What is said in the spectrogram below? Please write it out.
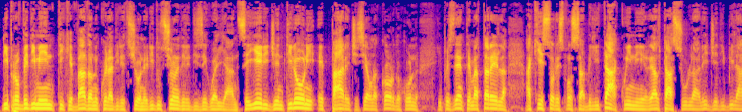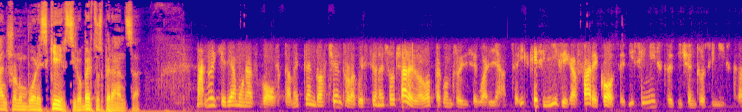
di provvedimenti che vadano in quella direzione, riduzione delle diseguaglianze. Ieri Gentiloni, e pare ci sia un accordo con il Presidente Mattarella, ha chiesto responsabilità, quindi in realtà sulla legge di bilancio non vuole scherzi. Roberto Speranza. Ma noi chiediamo una svolta, mettendo al centro la questione sociale e la lotta contro le diseguaglianze, il che significa fare cose di sinistra e di centrosinistra.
